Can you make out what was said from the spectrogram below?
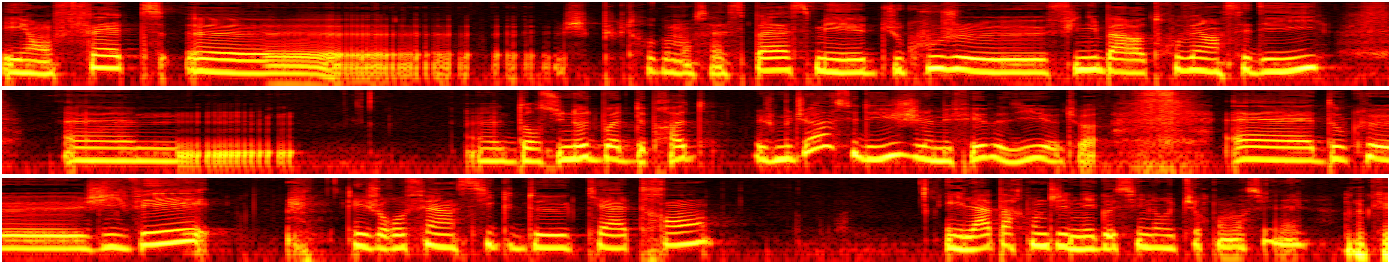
Et en fait, euh, je sais plus trop comment ça se passe, mais du coup, je finis par trouver un CDI euh, euh, dans une autre boîte de prod. Et je me dis, ah, CDI, j'ai jamais fait, vas-y, euh, tu vois. Euh, donc, euh, j'y vais et je refais un cycle de 4 ans. Et là, par contre, j'ai négocié une rupture conventionnelle Ok.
